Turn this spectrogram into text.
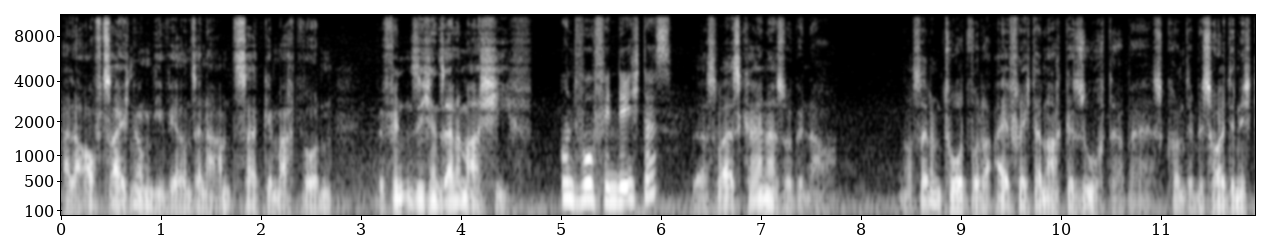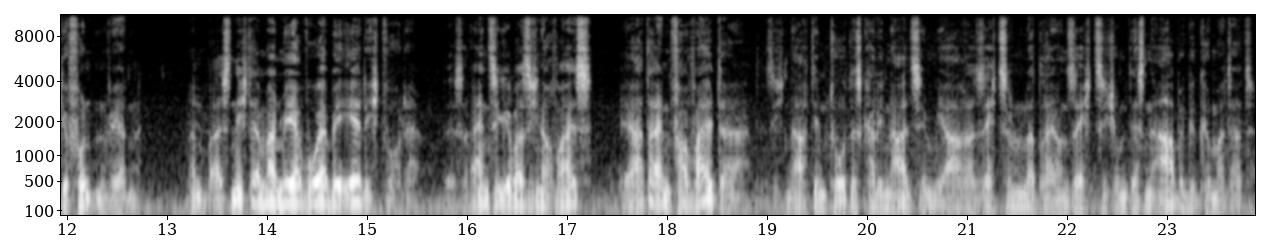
Alle Aufzeichnungen, die während seiner Amtszeit gemacht wurden, befinden sich in seinem Archiv. Und wo finde ich das? Das weiß keiner so genau. Nach seinem Tod wurde eifrig danach gesucht, aber es konnte bis heute nicht gefunden werden. Man weiß nicht einmal mehr, wo er beerdigt wurde. Das Einzige, was ich noch weiß, er hatte einen Verwalter, der sich nach dem Tod des Kardinals im Jahre 1663 um dessen Erbe gekümmert hat.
